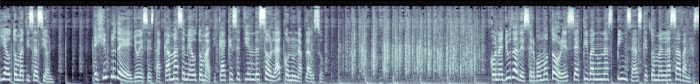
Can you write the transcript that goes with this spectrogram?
y automatización. Ejemplo de ello es esta cama semiautomática que se tiende sola con un aplauso. Con ayuda de servomotores se activan unas pinzas que toman las sábanas.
